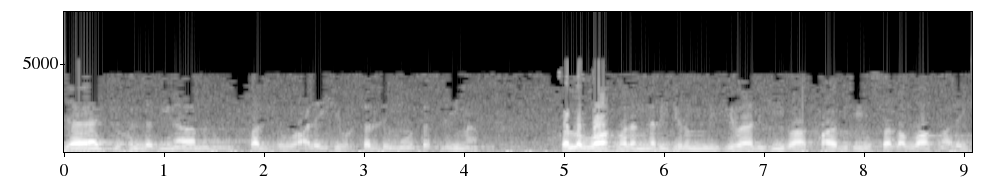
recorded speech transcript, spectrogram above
يا أيها الذين آمنوا صلوا عليه وسلموا تسليما. صلى الله على النبي الأمي وآله وأصحابه صلى الله عليه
